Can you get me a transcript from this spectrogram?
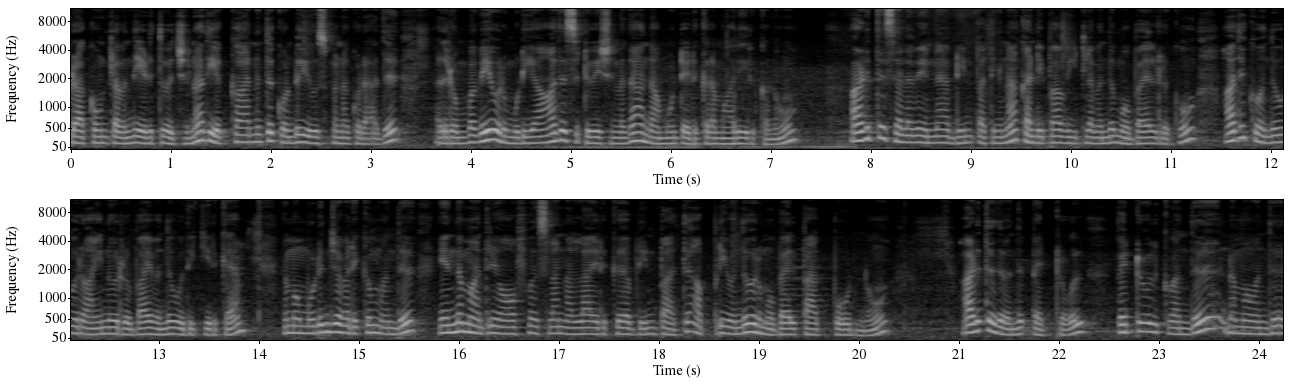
ஒரு அக்கௌண்ட்டில் வந்து எடுத்து வச்சோன்னா அது எக்காரணத்தை கொண்டு யூஸ் பண்ணக்கூடாது. அது ரொம்பவே ஒரு முடியாத சுச்சுவேஷனில் தான் அந்த அமௌண்ட் எடுக்கிற மாதிரி இருக்கணும். அடுத்த செலவு என்ன அப்படின்னு பார்த்தீங்கன்னா கண்டிப்பாக வீட்டில் வந்து மொபைல் இருக்கும். அதுக்கு வந்து ஒரு ஐநூறு ரூபாய் வந்து ஒதுக்கியிருக்கேன். நம்ம முடிஞ்ச வரைக்கும் வந்து எந்த மாதிரி ஆஃபர்ஸ்லாம் நல்லா இருக்குது அப்படின்னு பார்த்து அப்படி வந்து ஒரு மொபைல் பேக் போடணும். அடுத்தது வந்து பெட்ரோல் பெட்ரோலுக்கு வந்து நம்ம வந்து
